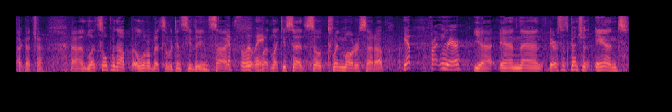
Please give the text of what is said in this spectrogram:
I gotcha. And let's open up a little bit so we can see the inside. Absolutely. But like you said, so twin motor setup. Yep, front and rear. Yeah, and then air suspension and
